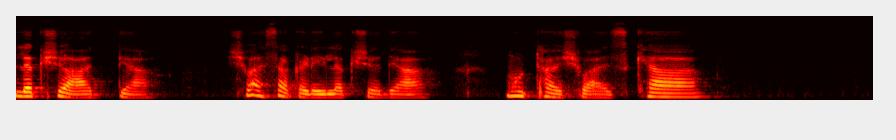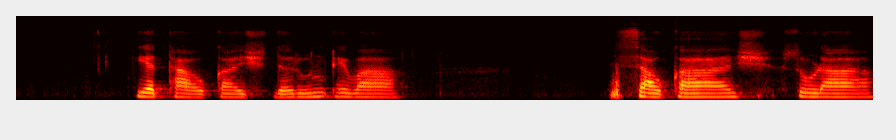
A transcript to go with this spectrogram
लक्ष आत द्या. श्वासाकडे लक्ष द्या. मोठा श्वास घ्या. यथावकाश धरून ठेवा. सावकाश सोडा.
